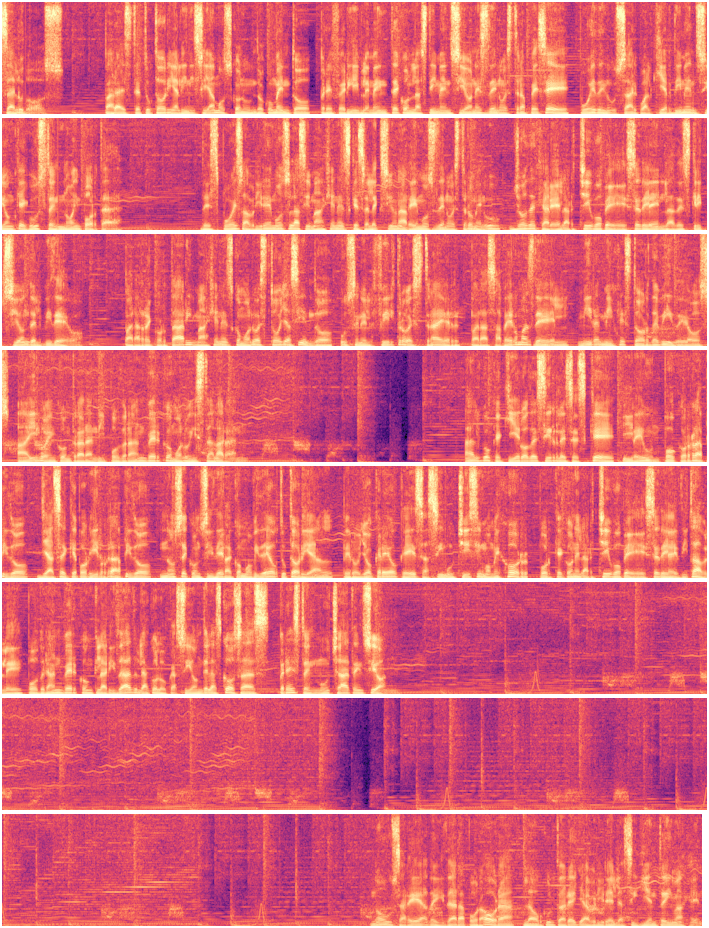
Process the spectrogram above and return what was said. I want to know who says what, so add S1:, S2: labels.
S1: Saludos. Para este tutorial iniciamos con un documento, preferiblemente con las dimensiones de nuestra PC, pueden usar cualquier dimensión que gusten no importa. Después abriremos las imágenes que seleccionaremos de nuestro menú, yo dejaré el archivo PSD en la descripción del video. Para recortar imágenes como lo estoy haciendo, usen el filtro extraer, para saber más de él, miren mi gestor de videos, ahí lo encontrarán y podrán ver cómo lo instalarán. Algo que quiero decirles es que, iré un poco rápido, ya sé que por ir rápido, no se considera como video tutorial, pero yo creo que es así muchísimo mejor, porque con el archivo PSD editable, podrán ver con claridad la colocación de las cosas, presten mucha atención. No usaré a Deidara por ahora, la ocultaré y abriré la siguiente imagen.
